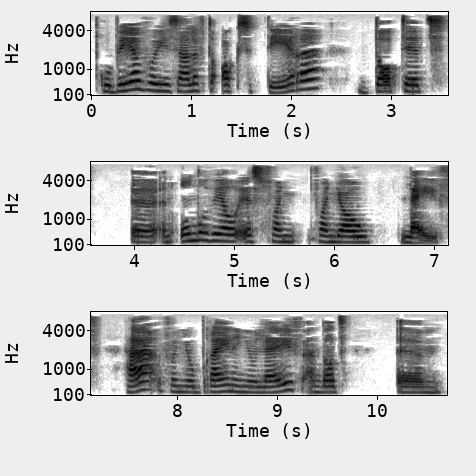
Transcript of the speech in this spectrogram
probeer voor jezelf te accepteren dat dit uh, een onderdeel is van, van jouw lijf. Hè? Van jouw brein en jouw lijf. En dat, um,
